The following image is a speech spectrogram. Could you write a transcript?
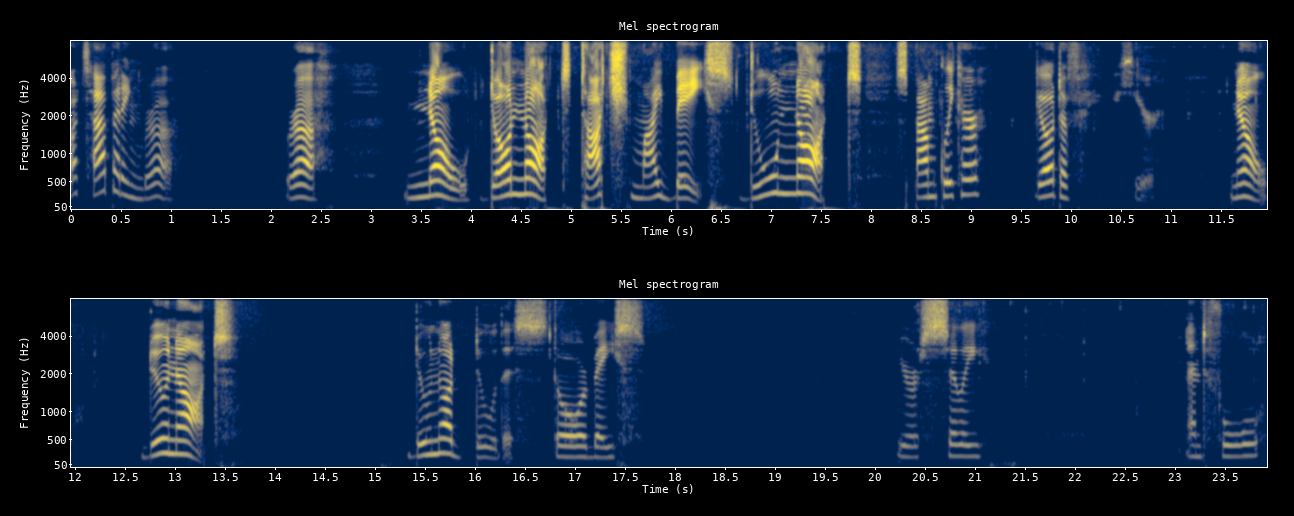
What's happening, bruh? Bruh. No, do not touch my base. Do not. Spam clicker, get out of here. No, do not. Do not do this to our base. You're silly and fool.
